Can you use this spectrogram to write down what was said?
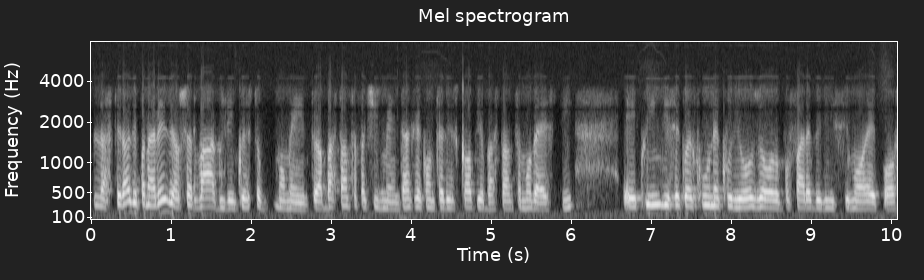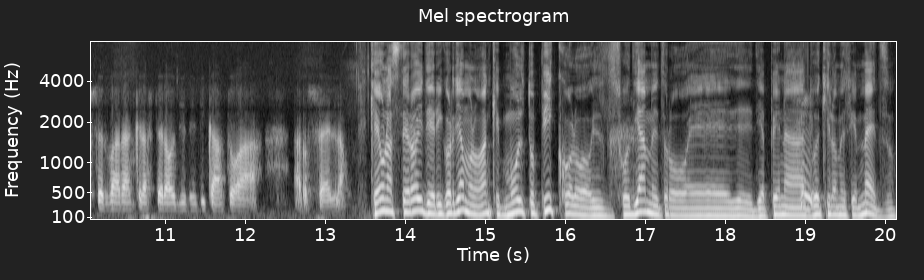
l'asteroide panarese è osservabile in questo momento, abbastanza facilmente, anche con telescopi abbastanza modesti e quindi se qualcuno è curioso lo può fare benissimo e può osservare anche l'asteroide dedicato a, a Rossella. Che è un asteroide, ricordiamolo, anche molto piccolo, il suo diametro è di appena sì. due chilometri e mezzo.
